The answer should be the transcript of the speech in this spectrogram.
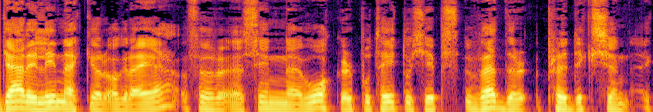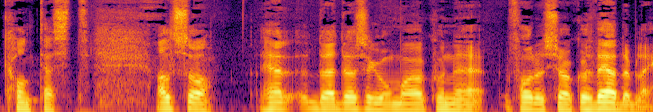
Gary Lineker og greier for eh, sin eh, Walker Potato Chips Weather Prediction Contest. Altså, her dreide det seg om å kunne forutse hvordan været ble.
